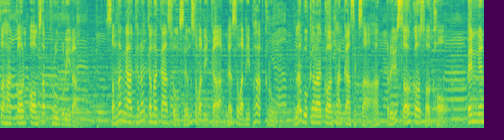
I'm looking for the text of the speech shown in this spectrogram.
สหกรณ์ออมทรัพย์ครูบุรีรัมย์ สำนักงานคณะกรรมการส่งเสริมสวัสดิการ และสวัสดิภาพครู และบุคลากรทางการศึกษา หรือสกสคเป็นเงิน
